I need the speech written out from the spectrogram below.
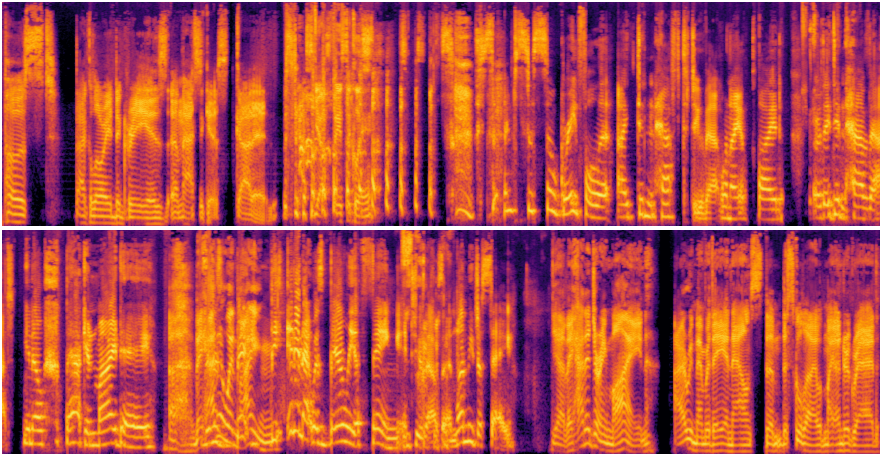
a post baccalaureate degree is a masochist. Got it. Yeah, basically. So- I'm just so grateful that I didn't have to do that when I applied, or they didn't have that. You know, back in my day, Uh, they had it when ba- mine. the internet was barely a thing in 2000. let me just say. yeah, they had it during mine. I remember they announced the the school that I my undergrad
